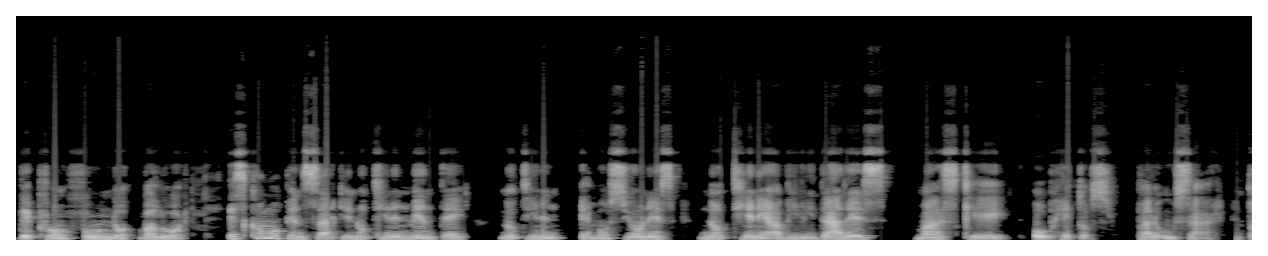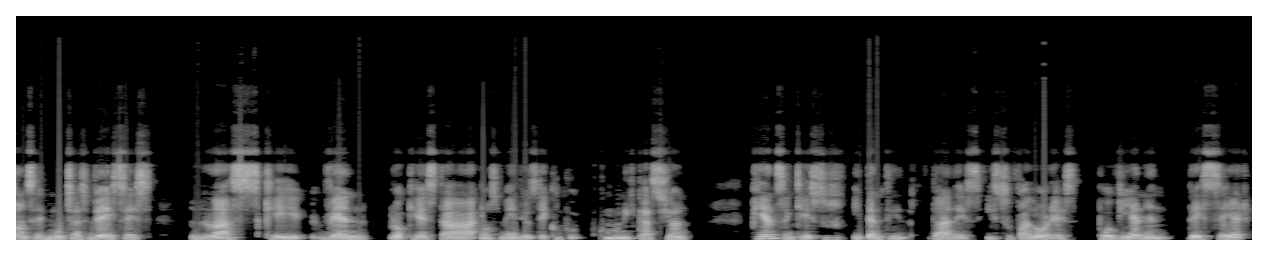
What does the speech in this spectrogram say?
de profundo valor. Es como pensar que no tienen mente, no tienen emociones, no tiene habilidades más que objetos para usar. Entonces, muchas veces las que ven lo que está en los medios de comunicación piensan que sus identidades y sus valores provienen de ser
